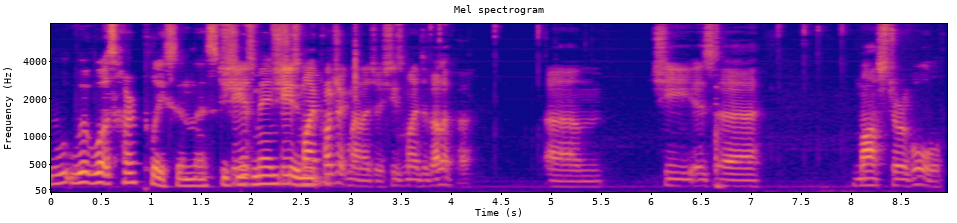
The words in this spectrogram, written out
W- what's her place in this? Did she is, mention? she's my project manager. She's my developer. Um, she is a master of all,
